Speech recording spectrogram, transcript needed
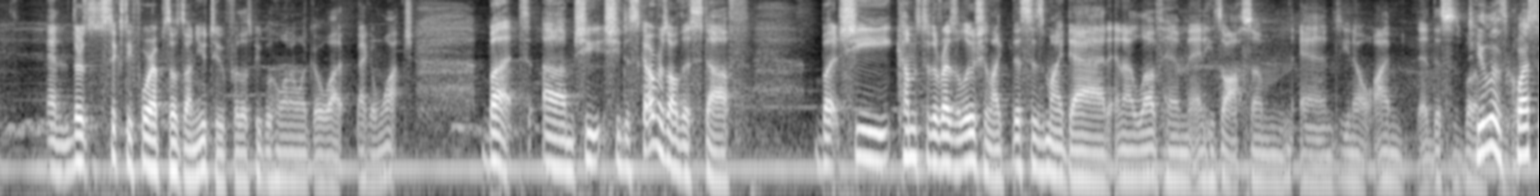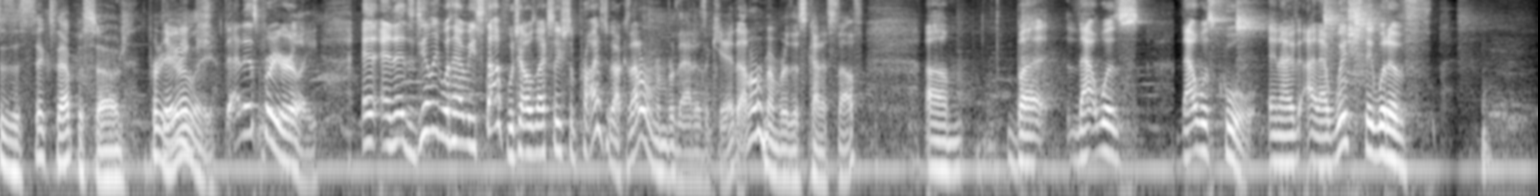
and there's 64 episodes on YouTube for those people who want to go back and watch. But um, she she discovers all this stuff, but she comes to the resolution like this is my dad and I love him and he's awesome and you know I'm this is what I'm- Teela's Quest is a sixth episode. Pretty there you- early. that is pretty early. And, and it's dealing with heavy stuff, which I was actually surprised about because I don't remember that as a kid. I don't remember this kind of stuff. Um, but that was that was cool, and I and I wish they would have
